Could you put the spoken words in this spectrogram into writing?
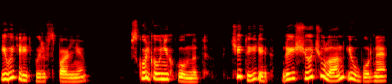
и вытереть пыль в спальне. Сколько у них комнат? Четыре, да еще чулан и уборная.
